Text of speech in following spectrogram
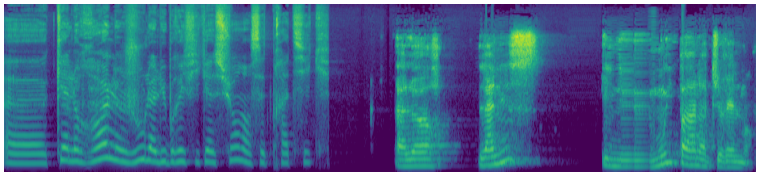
Euh, Quel rôle joue la lubrification dans cette pratique? Alors, l'anus, il ne mouille pas naturellement.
